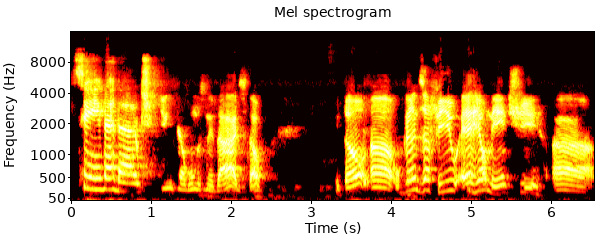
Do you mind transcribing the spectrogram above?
Sim, verdade. Em algumas unidades e tal. Então, o grande desafio é realmente a,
